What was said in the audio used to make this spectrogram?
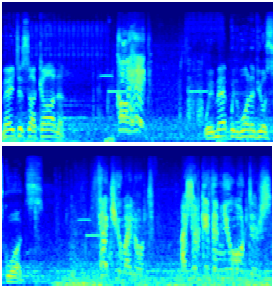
Major Zarkana. Go ahead. We met with one of your squads. Thank you, my lord. I shall give them new orders.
